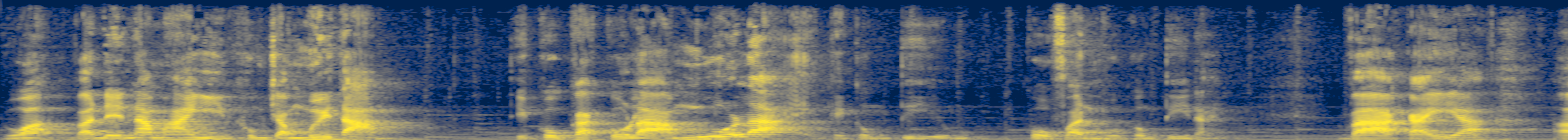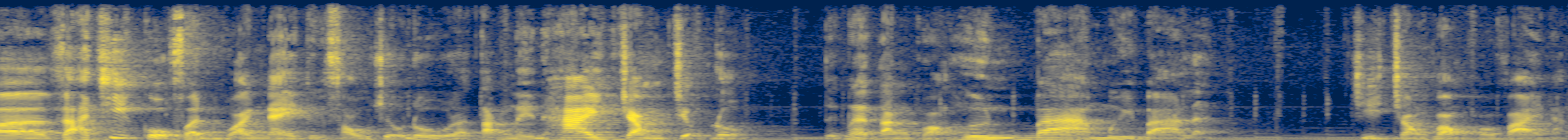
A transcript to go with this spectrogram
đúng không? và đến năm 2018 thì Coca-Cola mua lại cái công ty cổ phần của công ty này. Và cái uh, giá trị cổ phần của anh này từ 6 triệu đô đã tăng lên 200 triệu đô tức là tăng khoảng hơn 33 lần chỉ trong vòng có vài năm.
